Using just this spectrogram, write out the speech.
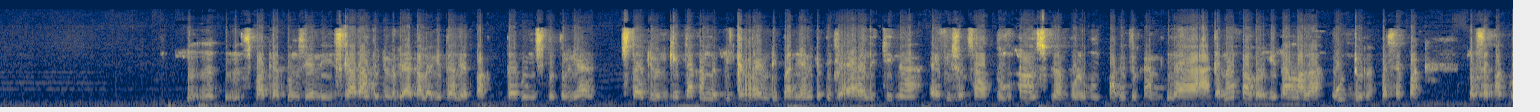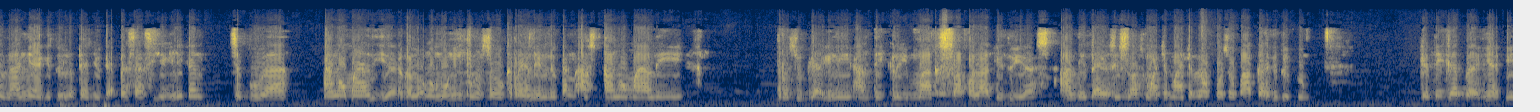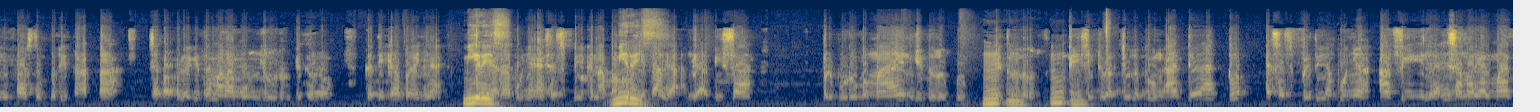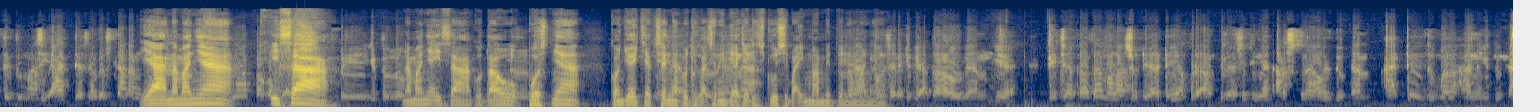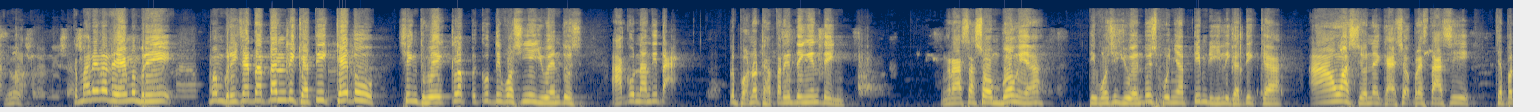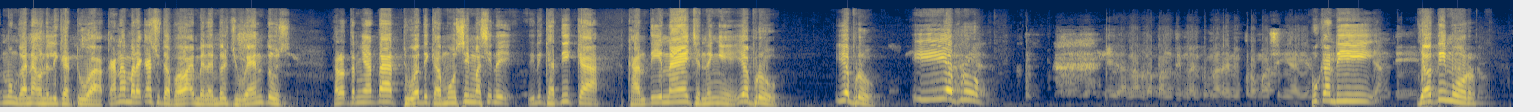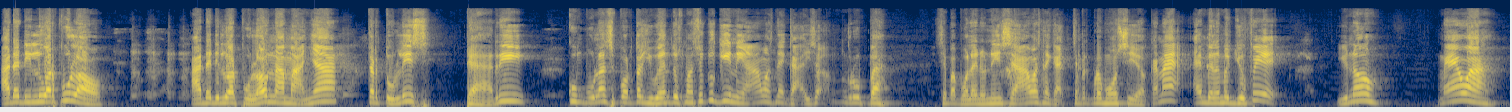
Sepakat Bung Sandy. Sekarang pun juga kalau kita lihat fakta Bung sebetulnya stadion kita kan lebih keren dibandingkan ketika era Ligina episode 1 tahun 94 itu kan. Nah, kenapa kok kita malah mundur pesepak pesepak bolanya gitu loh dan juga prestasinya ini kan sebuah anomali ya kalau ngomongin boso keren itu kan anomali terus juga ini anti klimaks apalagi itu ya antitesis lah semacam-macam lah boso pakar gitu bung ketika banyak infrastruktur ditata sepak bola kita malah mundur gitu loh ketika banyak Miris. punya SSB kenapa Miris. kita nggak nggak bisa berburu pemain gitu loh bung Mm-mm. gitu loh Mm-mm. di sidoarjo loh bung ada klub SSB itu yang punya afiliasi sama Real Madrid itu masih ada sampai sekarang Ya, namanya Kenapa Isa. SSB gitu loh Namanya Isa, aku tahu. Bosnya Konjoy Jackson, Iya, aku juga betul, sering diajak karena- diskusi Pak Imam itu Iya, namanya. Sari juga tahu kan ya di Jakarta malah sudah ada yang berafiliasi dengan Arsenal itu kan ada itu malahan gitu kan Indonesia Kemarin ada yang memberi memberi catatan Liga 3 tuh sing duwe klub iku tifosinya Juventus. Aku nanti tak lebokno daftar inting-inting. Ngerasa sombong ya. Tifosi Juventus punya tim di Liga 3. Awas yo nek esok prestasi cepet munggah nang Liga 2 karena mereka sudah bawa embel-embel Juventus. Kalau ternyata 2 3 musim masih di Liga 3, ganti naik jenenge. Iya, Bro. Iya, Bro. Iya, Bro. iya 6 8 tim kan kemarin informasinya ya Bukan di di- Jawa Timur, ada di luar pulau. Ada di luar pulau namanya tertulis dari kumpulan supporter Juventus. Maksudku gini, awas nek gak iso ngerubah sepak bola Indonesia, awas nek gak cepet promosi ya. Karena embel-embel Juve, you know, mewah.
